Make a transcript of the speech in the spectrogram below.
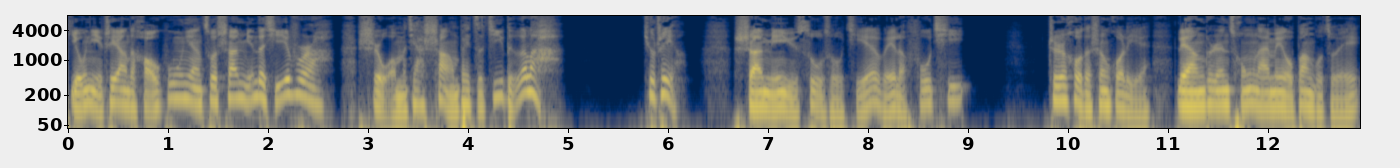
有你这样的好姑娘做山民的媳妇啊，是我们家上辈子积德了。”就这样，山民与素素结为了夫妻。之后的生活里，两个人从来没有拌过嘴，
